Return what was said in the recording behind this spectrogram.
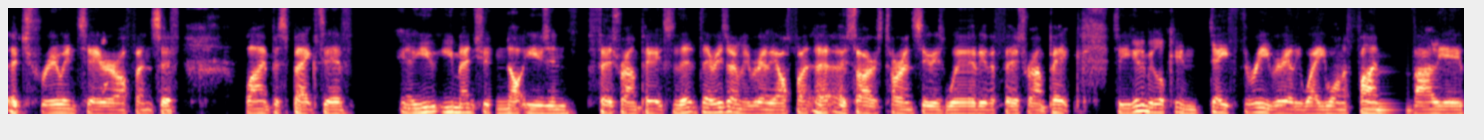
a, a, true interior offensive line perspective. You know, you you mentioned not using first round picks. There, there is only really off, uh, O'Cyrus Torrence who is worthy of a first round pick. So you're going to be looking day three really where you want to find value.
